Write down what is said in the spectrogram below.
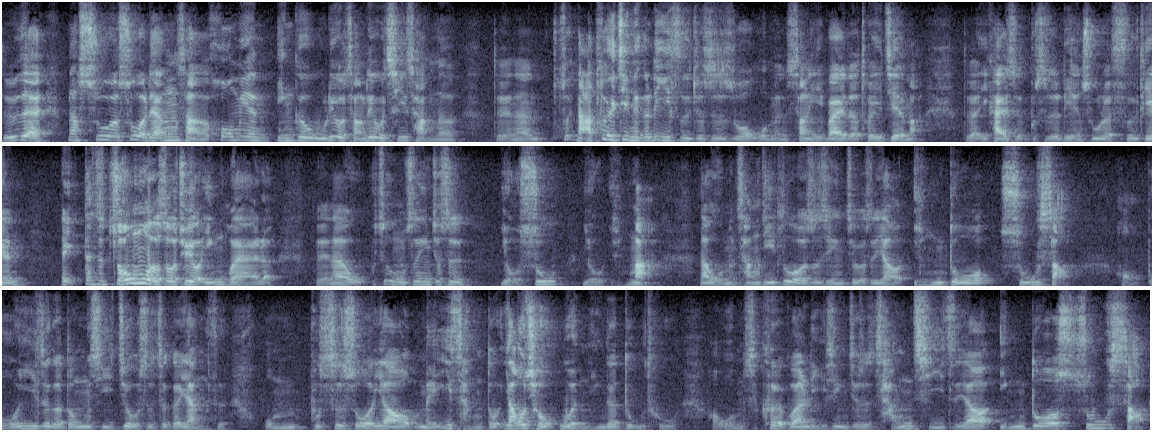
对不对？那输了输了两场，后面赢个五六场、六七场呢？对，那最拿最近那个例子就是说，我们上一拜的推荐嘛，对吧？一开始不是连输了四天，哎，但是周末的时候却又赢回来了。对，那这种事情就是有输有赢嘛。那我们长期做的事情就是要赢多输少。哦，博弈这个东西就是这个样子。我们不是说要每一场都要求稳赢的赌徒，哦，我们是客观理性，就是长期只要赢多输少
